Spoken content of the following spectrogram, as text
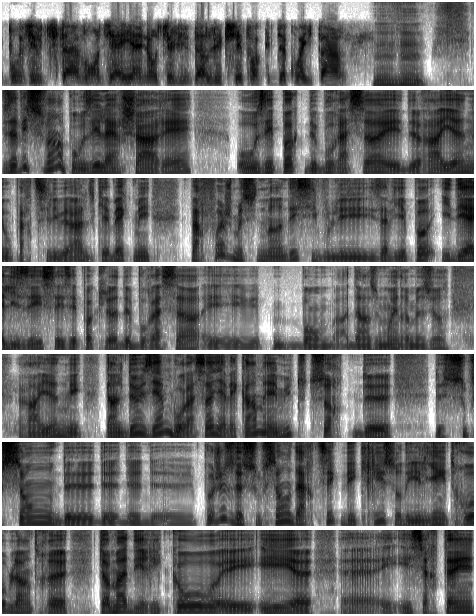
vos auditeurs vont dire, il y a un autre Luberlu qui ne sait pas de quoi il parle. Mhm. Vous avez souvent opposé l'air Charret aux époques de Bourassa et de Ryan au Parti libéral du Québec, mais parfois je me suis demandé si vous les aviez pas idéalisé ces époques-là de Bourassa et, bon, dans une moindre mesure, Ryan, mais dans le deuxième Bourassa, il y avait quand même eu toutes sortes de, de soupçons, de, de, de, de- pas juste de soupçons, d'articles décrits sur des liens troubles entre euh, Thomas Derico et, et, euh, euh, et- et certains,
